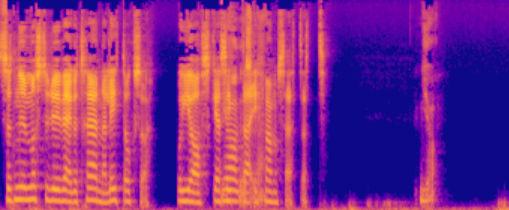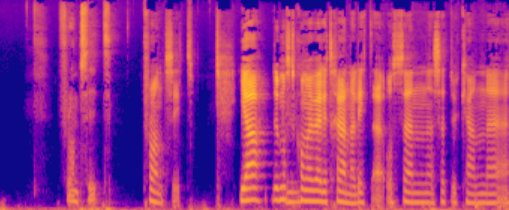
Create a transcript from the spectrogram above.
så nu måste du iväg och träna lite också. Och jag ska sitta ja, ska. i framsätet. Ja. Front seat front seat. Ja, du måste komma iväg och träna lite och sen så att du kan eh,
